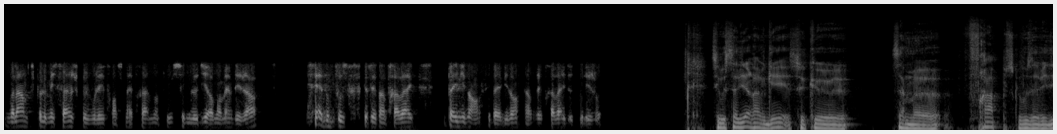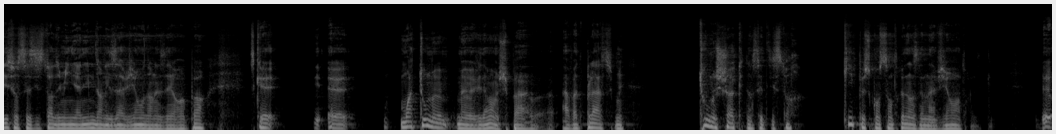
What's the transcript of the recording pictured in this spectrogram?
Voilà un petit peu le message que je voulais transmettre à nous tous et me le dire à moi-même déjà, nous tous, parce que c'est un travail pas évident, c'est pas évident, c'est un vrai travail de tous les jours. Si vous saviez, Ravgué, ce que ça me frappe, ce que vous avez dit sur ces histoires de mini-animes dans les avions, dans les aéroports, parce que euh, moi, tout me, Évidemment, je suis pas à votre place, mais tout me choque dans cette histoire. Qui peut se concentrer dans un avion euh,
